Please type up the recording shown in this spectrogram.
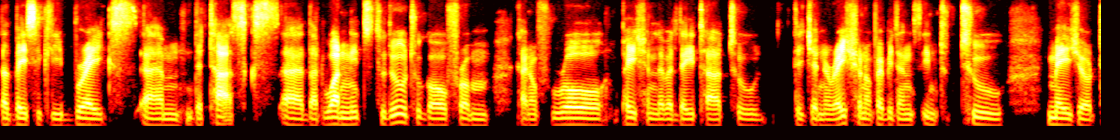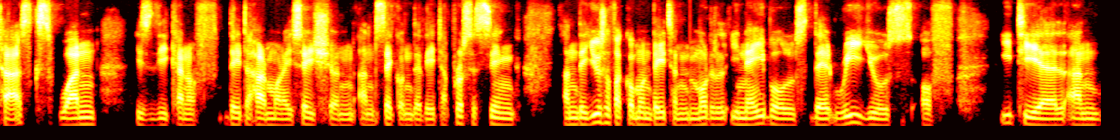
that basically breaks um, the tasks uh, that one needs to do to go from kind of raw patient level data to the generation of evidence into two major tasks. One is the kind of data harmonization, and second, the data processing. And the use of a common data model enables the reuse of ETL and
